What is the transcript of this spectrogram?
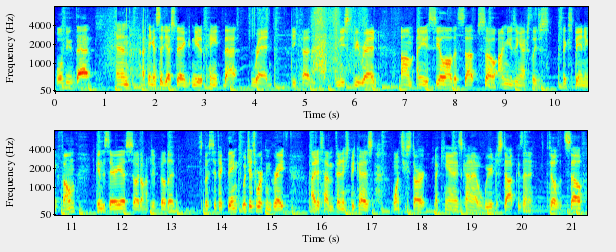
we'll do that. And I think I said yesterday I need to paint that red because it needs to be red. Um, I need to seal all this up, so I'm using actually just expanding foam in this area so I don't have to build a specific thing, which is working great. I just haven't finished because once you start a can, it's kind of weird to stop because then it fills itself.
